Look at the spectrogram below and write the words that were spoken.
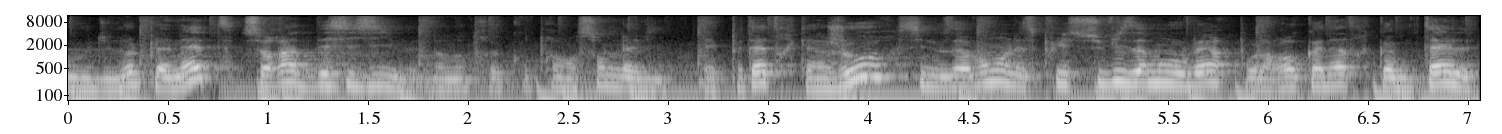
ou d'une autre planète, sera décisive dans notre compréhension de la vie. Et peut-être qu'un jour, si nous avons l'esprit suffisamment ouvert pour la reconnaître comme telle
